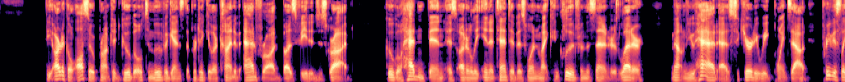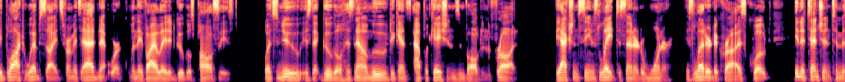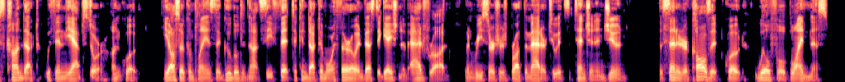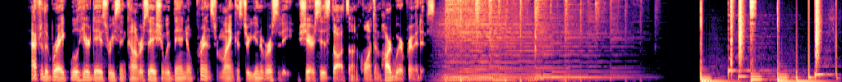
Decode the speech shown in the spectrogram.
The article also prompted Google to move against the particular kind of ad fraud BuzzFeed had described. Google hadn't been as utterly inattentive as one might conclude from the senator's letter. Mountain View had, as Security Week points out, previously blocked websites from its ad network when they violated Google's policies. What's new is that Google has now moved against applications involved in the fraud. The action seems late to Senator Warner. His letter decries, quote, inattention to misconduct within the App Store, unquote. He also complains that Google did not see fit to conduct a more thorough investigation of ad fraud when researchers brought the matter to its attention in June. The senator calls it, quote, willful blindness. After the break, we'll hear Dave's recent conversation with Daniel Prince from Lancaster University, who shares his thoughts on quantum hardware primitives.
